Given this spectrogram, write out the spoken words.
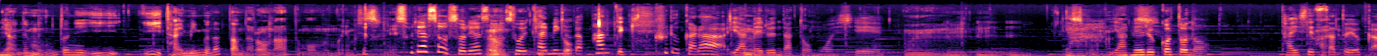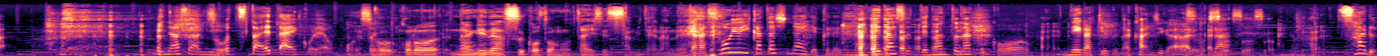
いやでも本当にいいいいタイミングだったんだろうなとも思いますしね。そりゃそうそりゃそう、うんそういうタイミングがパンってき来るからやめるんだと思うし、うん。うんうんいややめることの大切さというか、皆さんにも伝えたいこれを本当に。そう。この投げ出すことの大切さみたいなだねからそういう言い方しないでくれる。投げ出すってなんとなくこう、はい。ネガティブな感じがあるから去る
